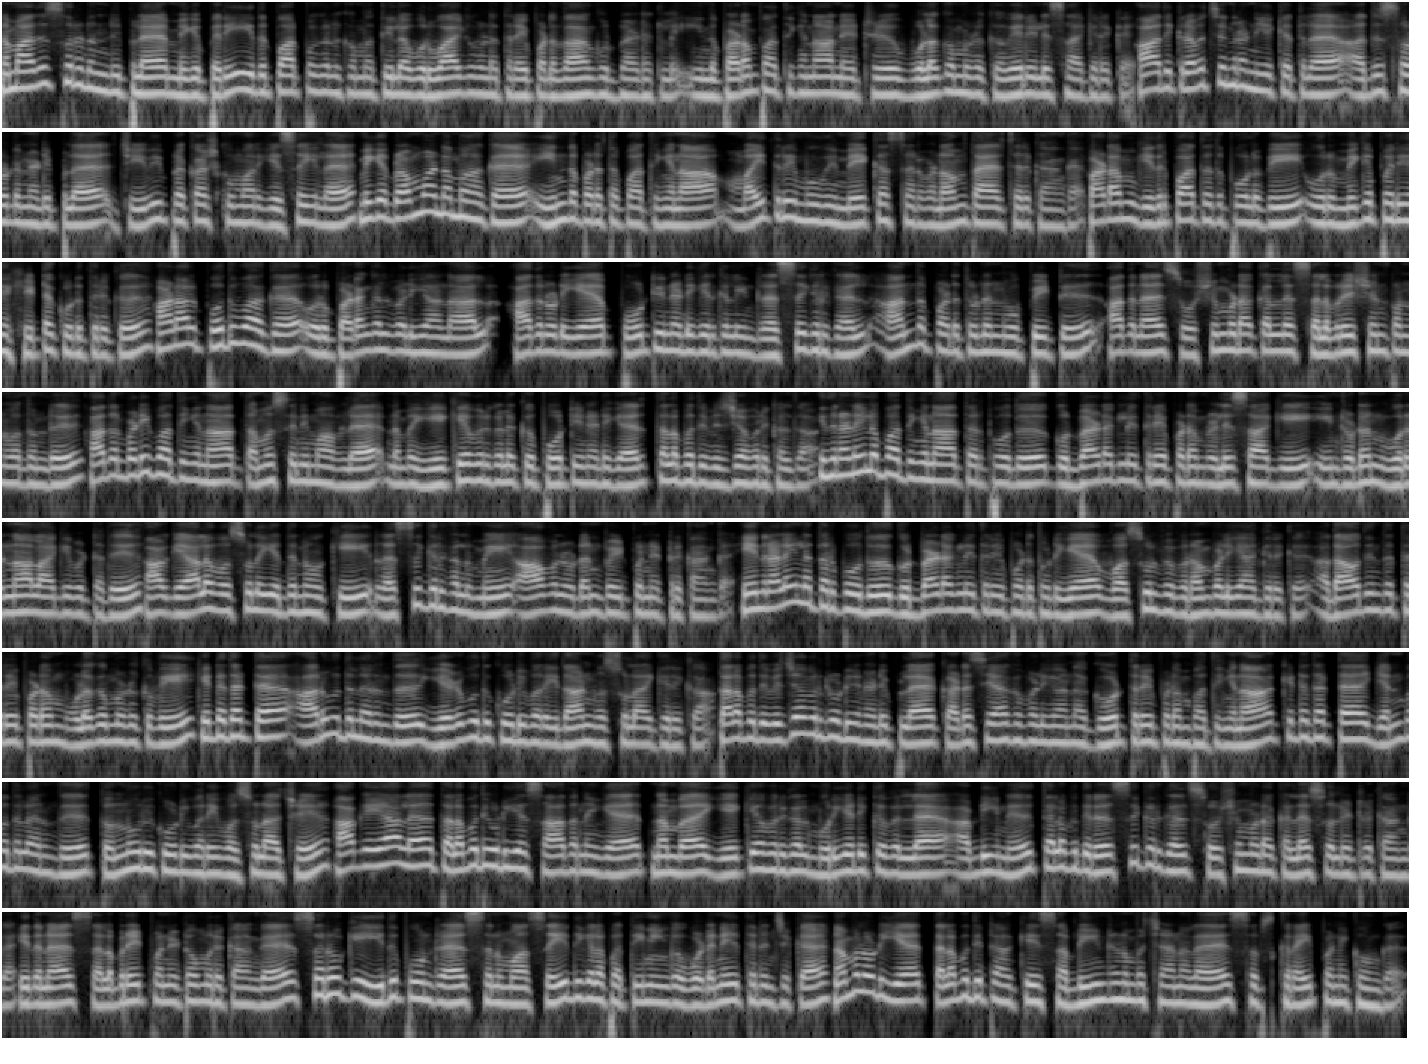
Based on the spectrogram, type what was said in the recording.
நம்ம அதிர்ஷ்ட நடிப்புல மிகப்பெரிய எதிர்பார்ப்புகளுக்கு மத்தியில உருவாகி உள்ள திரைப்படம் தான் குட் பேட் இந்த படம் பாத்தீங்கன்னா நேற்று உலகம் முழுக்கவே ரிலீஸ் ஆகியிருக்கு. ஆதிக் ரவிச்சந்திரன் இயக்கத்துல அதிர்ஷ்ட நடிப்புல ஜி வி பிரகாஷ் குமார் இசையில மிக பிரம்மாண்டமாக இந்த படத்தை பார்த்தீங்கன்னா மைத்ரி மூவி மேக்கர் சரவணம் தயாரிச்சிருக்காங்க. படம் எதிர்பார்த்தது போலவே ஒரு மிகப்பெரிய ஹிட்டை கொடுத்திருக்கு. ஆனால் பொதுவாக ஒரு படங்கள் வழியானால் அதனுடைய போட்டி நடிகர்களின் ரசிகர்கள் அந்த படத்துடன் ஒப்பிட்டு அதனை சோஷியல் மீடியாக்கள்ல செலிப்ரேஷன் பண்ணுவதுண்டு. அதன்படி பாத்தீங்கன்னா தமிழ் சினிமாவில் நம்ம ஏகேவர்களுக்கு போட்டி நடிகர் தளபதி விஜய் அவர்கள் தான். இந்த நிலையில பாத்தீங்கன்னா தற்போது குட் பேட் அக்லி திரைப்படம் ரிலீஸ் ஆகி இன்றுடன் ஒரு நாள் ஆகிவிட்டது. ஆகையால வசூலை எதிர்நோக்கி ரசிகர்களுமே ஆவலுடன் வெயிட் பண்ணிட்டு இருக்காங்க. இந்த நிலையில தற்போது குட் பேட் அக்லி திரைப்படத்துடைய வசூல் விவரம் வெளியாக இருக்கு. அதாவது இந்த திரைப்படம் உலகம் முழுக்கவே கிட்டத்தட்ட அறுபதுல இருந்து எழுபது கோடி வரை தான் வசூலாகி இருக்கா. தளபதி விஜய் அவர்களுடைய நடிப்புல கடைசியாக வெளியான கோட் திரைப்படம் பாத்தீங்கன்னா கிட்டத்தட்ட எண்பதுல இருந்து தொண்ணூறு கோடி வரை வசூலாச்சு. ஆகையால தளபதியுடைய சாதனைய நம்ம ஏகே அவர்கள் முறியடிக்கவில்லை அப்படின்னு தளபதி ரசிகர்கள் சோஷியல் மீடியாக்கள்ல சொல்லிட்டு இருக்காங்க இதனை செலிப்ரேட் பண்ணிட்டும் இருக்காங்க. சரி ஓகே இது போன்ற சினிமா செய்திகளை பத்தி நீங்க உடனே தெரிஞ்சுக்க நம்மளுடைய தளபதி டாக்கீஸ் அப்படின்ற நம்ம சேனலை சப்ஸ்கிரைப் பண்ணிக்கோங்க.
